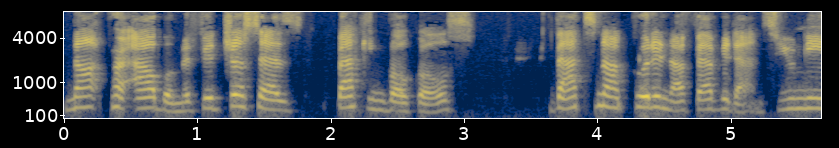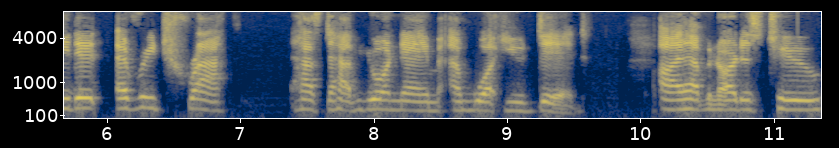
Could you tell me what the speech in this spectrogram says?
not per album. If it just says backing vocals, that's not good enough evidence. You need it. Every track has to have your name and what you did. I have an artist who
